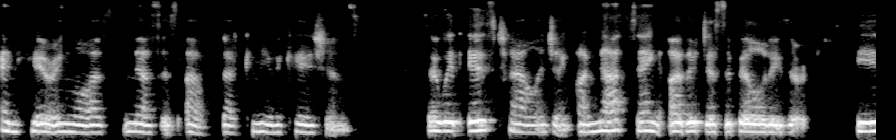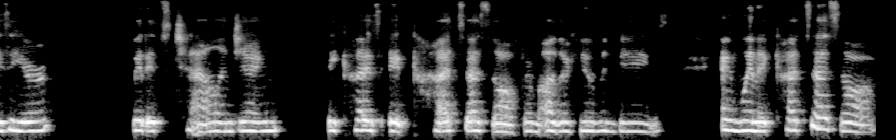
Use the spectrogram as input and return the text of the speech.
And hearing loss messes up that communications. So it is challenging. I'm not saying other disabilities are easier, but it's challenging because it cuts us off from other human beings. And when it cuts us off,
